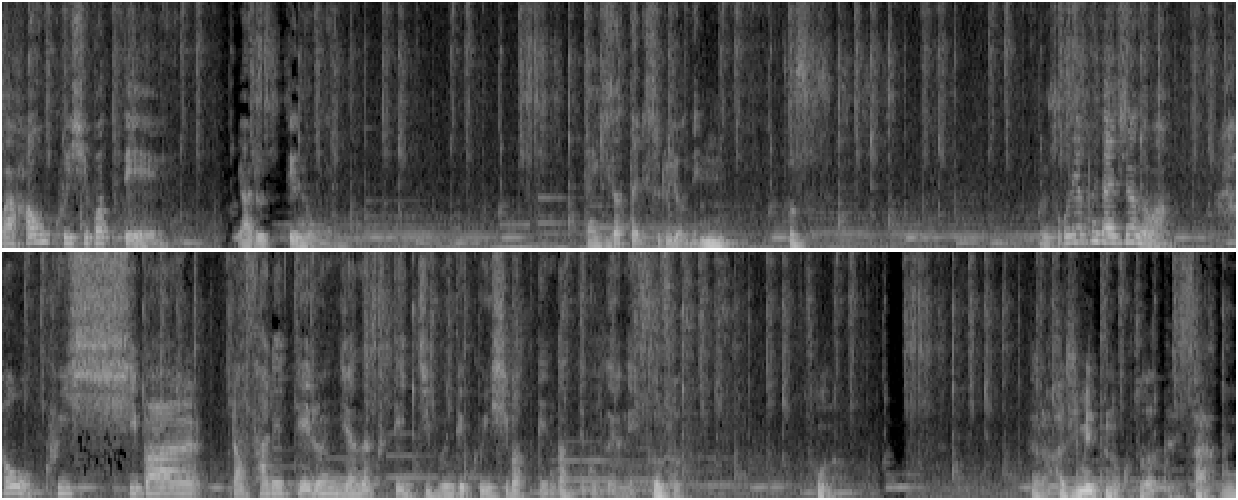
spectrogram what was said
まあ、歯を食いしばってやるっていうのも大事だったりするよねう。ん。うん。そうそそこでやっぱり大事なのは歯を食いしばらされてるんじゃなくて自分で食いしばってんだってことだよねう。。そうそうそう。そうなの。だから、初めてのことだったりさ、うん。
